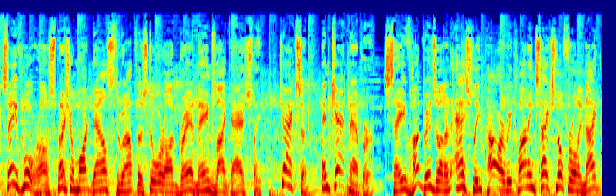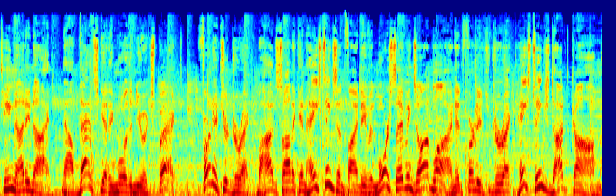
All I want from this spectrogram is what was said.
Save more on special markdowns throughout the store on brand names like Ashley, Jackson, and Catnapper. Save hundreds on an Ashley Power reclining sectional for only $19.99. Now that's getting more than you expect. Furniture Direct behind Sonic and Hastings and find even more savings online at FurnitureDirectHastings.com.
